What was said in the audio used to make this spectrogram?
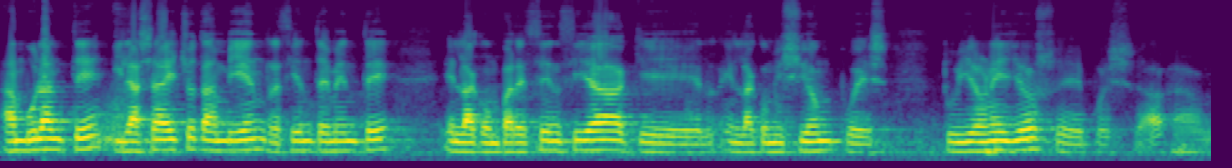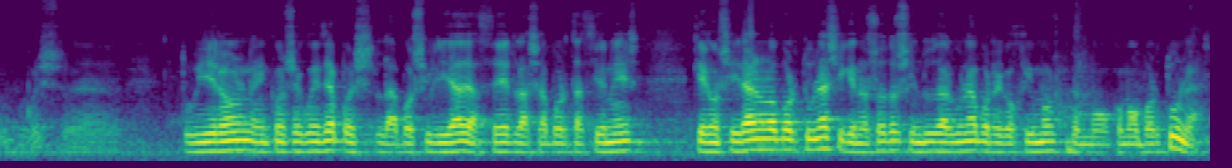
ambulante y las ha hecho también recientemente en la comparecencia que en la comisión pues tuvieron ellos eh, pues, pues eh, tuvieron en consecuencia pues la posibilidad de hacer las aportaciones que consideraron oportunas y que nosotros sin duda alguna pues recogimos como, como oportunas.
